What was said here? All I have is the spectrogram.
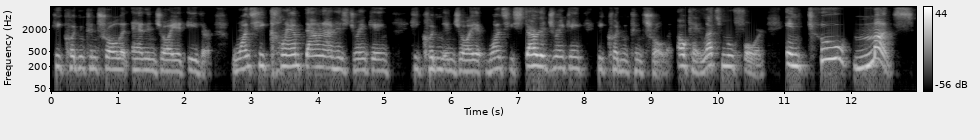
he couldn't control it and enjoy it either. Once he clamped down on his drinking, he couldn't enjoy it. Once he started drinking, he couldn't control it. Okay, let's move forward. In two months,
